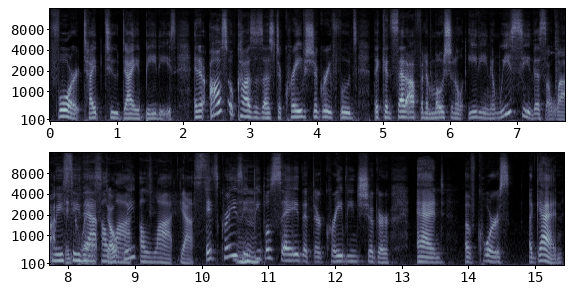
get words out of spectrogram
for type 2 diabetes. And it also causes us to crave sugary foods that can set off an emotional eating. And we see this a lot. We see class, that a lot, we? a lot. Yes. It's crazy. Mhm. People say that they're craving sugar. And of course, again,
